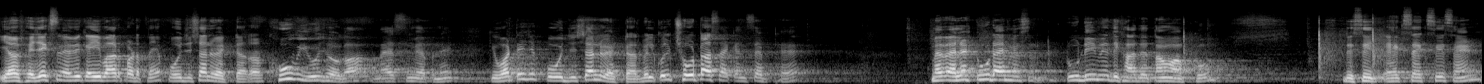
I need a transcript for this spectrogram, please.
यह फिजिक्स में भी कई बार पढ़ते हैं पोजिशन वेक्टर और खूब यूज़ होगा मैथ्स में अपने, कि व्हाट इज़ पोजिशन वेक्टर बिल्कुल छोटा सा कंसेप्ट है। मैं पहले टू डायमेंशन टू डी में दिखा देता हूँ आपको। This is x axis and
